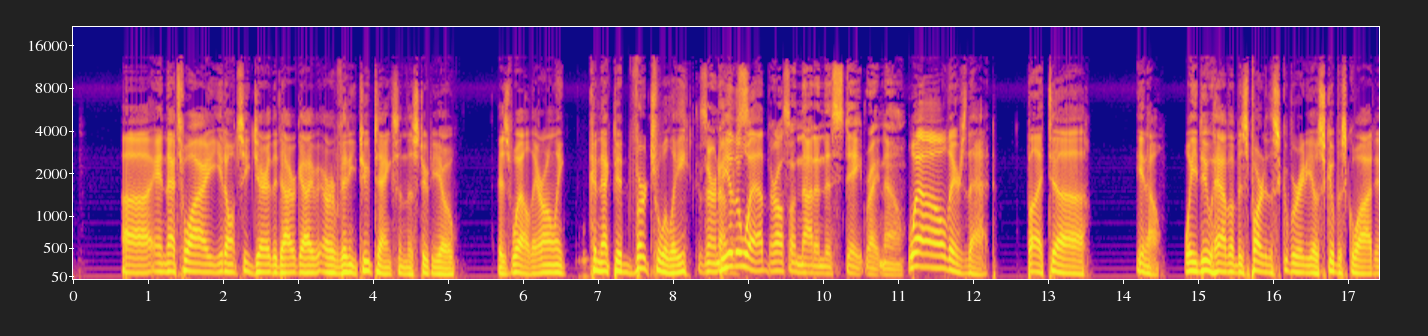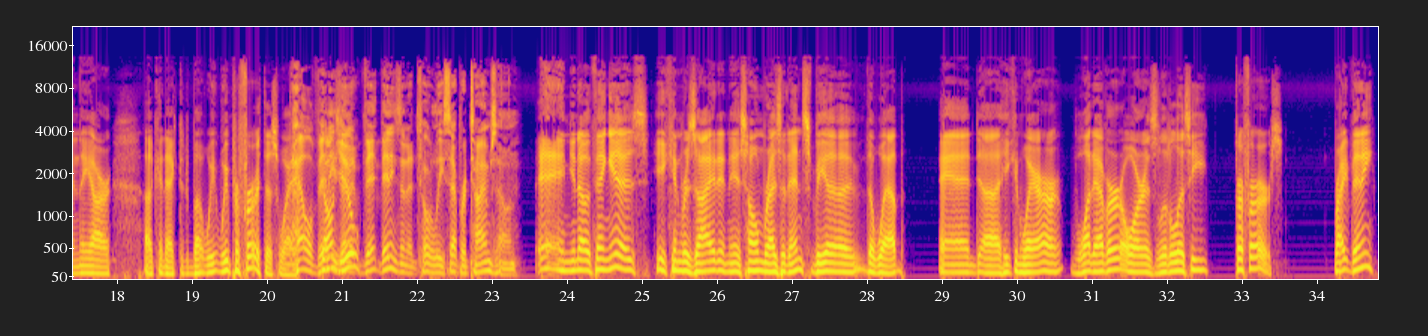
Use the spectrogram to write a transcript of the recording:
Uh, and that's why you don't see Jerry the Diver Guy or Vinny Two Tanks in the studio as well. They're only connected virtually they're via the web. They're also not in this state right now. Well, there's that. But, uh, you know, we do have them as part of the Scuba Radio Scuba Squad, and they are uh, connected, but we, we prefer it this way. Hell, Don't Vinny's, you? In a, Vinny's in a totally separate time zone. And you know, the thing is, he can reside in his home residence via the web, and uh, he can wear whatever or as little as he prefers. Right, Vinny?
